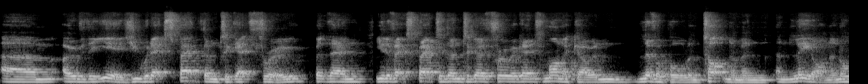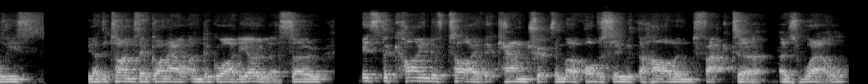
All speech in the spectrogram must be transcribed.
um, over the years. You would expect them to get through, but then you'd have expected them to go through against Monaco and Liverpool and Tottenham and, and Lyon and all these, you know, the times they've gone out under Guardiola. So it's the kind of tie that can trip them up, obviously, with the Haaland factor as well.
